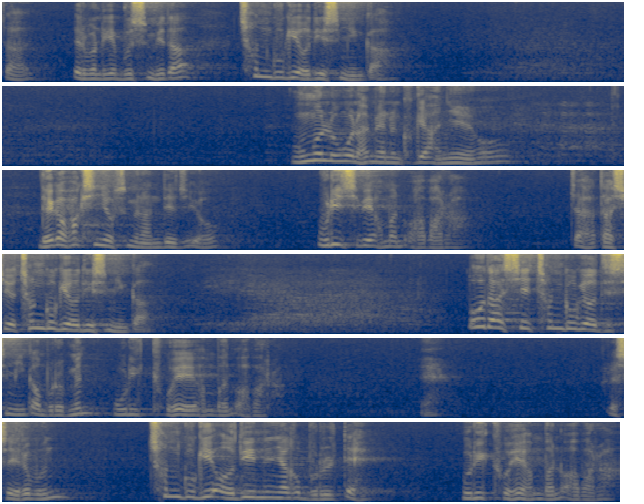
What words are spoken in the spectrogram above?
자, 여러분에게 묻습니다. 천국이 어디 있습니까? 웅얼웅얼 하면 그게 아니에요. 내가 확신이 없으면 안 되지요. 우리 집에 한번 와봐라. 자, 다시요. 천국이 어디 있습니까? 또 다시 천국이 어디 있습니까? 물으면 우리 교회에 한번 와봐라. 네. 그래서 여러분, 천국이 어디 있느냐고 물을 때 우리 교회에 한번 와봐라.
